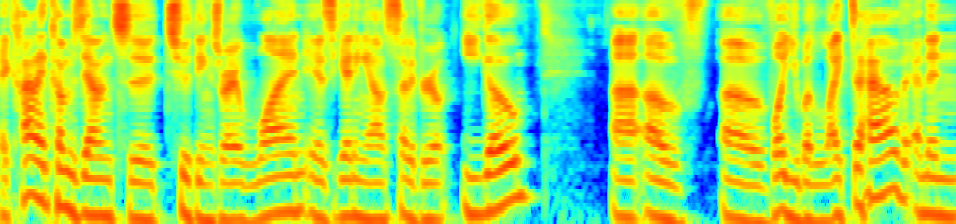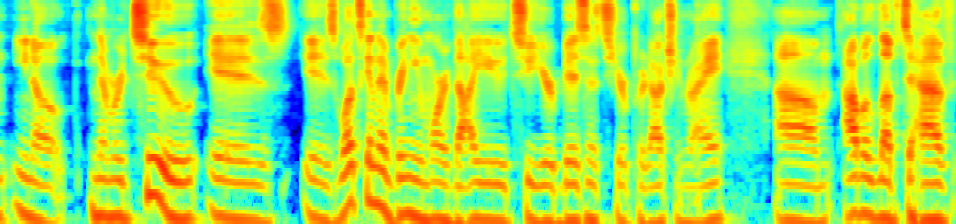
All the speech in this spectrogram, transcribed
it kind of comes down to two things, right? One is getting outside of your own ego uh, of of what you would like to have, and then you know, number two is is what's going to bring you more value to your business, to your production, right? Um, I would love to have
